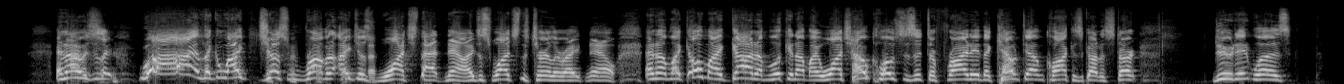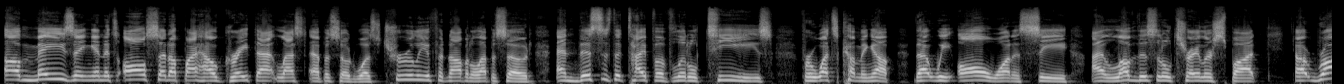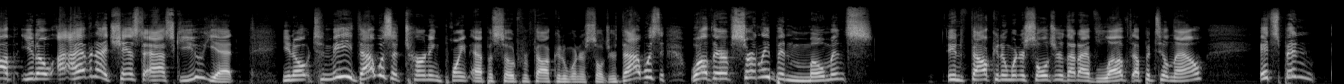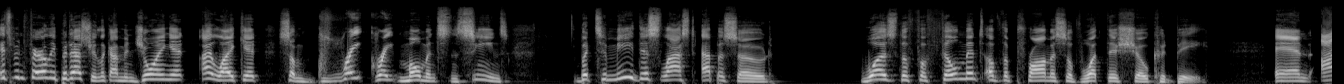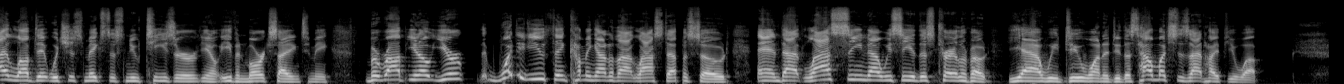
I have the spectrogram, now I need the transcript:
And I was just like, why? Like, I just, Robin, I just watched that now. I just watched the trailer right now. And I'm like, oh my God, I'm looking at my watch. How close is it to Friday? The countdown clock has got to start. Dude, it was amazing and it's all set up by how great that last episode was. Truly a phenomenal episode and this is the type of little tease for what's coming up that we all want to see. I love this little trailer spot. Uh, rob you know i haven't had a chance to ask you yet. You know to me that was a turning point episode for falcon and winter soldier. That was while there have certainly been moments in falcon and winter soldier that i've loved up until now it's been it's been fairly pedestrian. Like I'm enjoying it. I like it. Some great great moments and scenes. But to me this last episode was the fulfillment of the promise of what this show could be. And I loved it, which just makes this new teaser, you know, even more exciting to me. But Rob, you know, you're what did you think coming out of that last episode and that last scene now we see in this trailer about, yeah, we do want to do this. How much does that hype you up?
